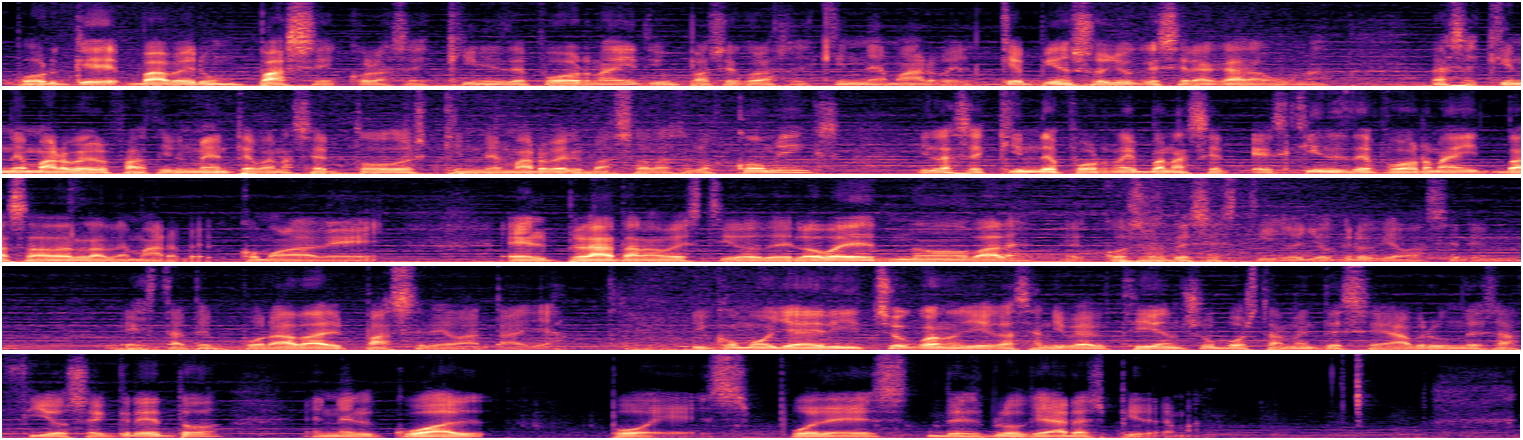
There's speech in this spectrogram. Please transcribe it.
Porque va a haber un pase con las skins de Fortnite y un pase con las skins de Marvel. ¿Qué pienso yo que será cada una? Las skins de Marvel fácilmente van a ser todo skins de Marvel basadas en los cómics. Y las skins de Fortnite van a ser skins de Fortnite basadas en la de Marvel. Como la de el plátano vestido de Lobezno, ¿vale? Cosas de ese estilo. Yo creo que va a ser en esta temporada el pase de batalla. Y como ya he dicho, cuando llegas a nivel 100 supuestamente se abre un desafío secreto en el cual pues puedes desbloquear a Spider-Man.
